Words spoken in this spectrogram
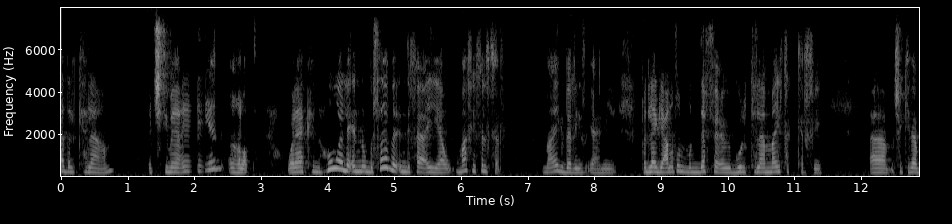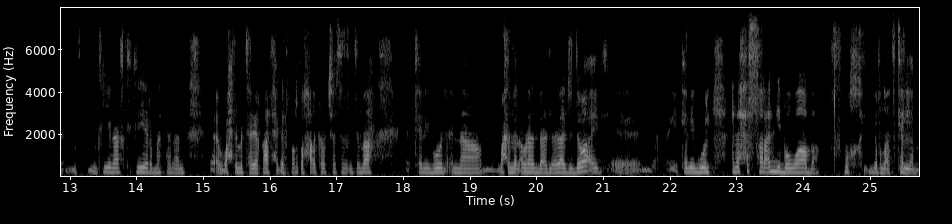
هذا الكلام اجتماعيا غلط ولكن هو لأنه بسبب الاندفاعية وما في فلتر ما يقدر يعني فتلاقي على طول مندفع ويقول كلام ما يفكر فيه. عشان كذا في ناس كثير مثلا واحدة من التعليقات حق فرط الحركة وتشتت الانتباه كان يقول إن واحد من الأولاد بعد العلاج الدوائي كان يقول أنا أحس صار عندي بوابة. في مخي قبل أتكلم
